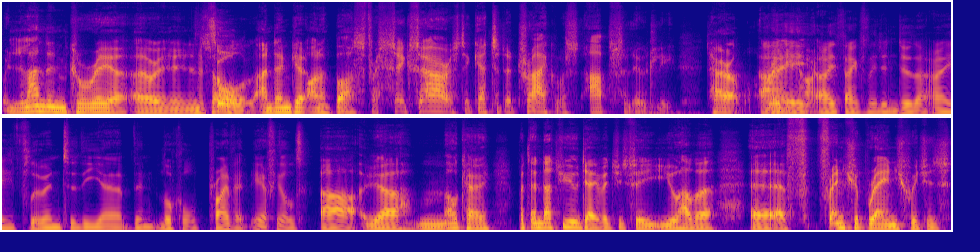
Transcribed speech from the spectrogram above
land uh, in Korea or in, Seoul. Seoul, and then get on a bus for six hours to get to the track was absolutely terrible. Really I, hard. I thankfully didn't do that. I flew into the uh, the local private airfield. Uh, yeah, mm, okay. But then that's you, David. You see, you have a, a f- friendship range which is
